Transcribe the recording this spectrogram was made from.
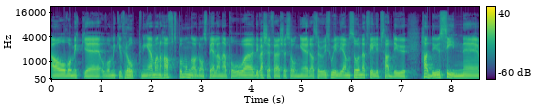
Ja, och vad, mycket, och vad mycket förhoppningar man haft på många av de spelarna på eh, diverse försäsonger. Alltså Rhys Williams och Nat Phillips hade ju, hade ju sin... Eh,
